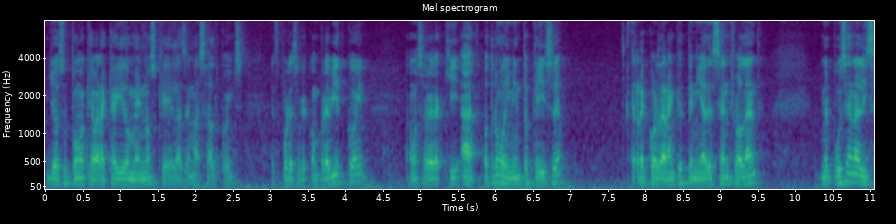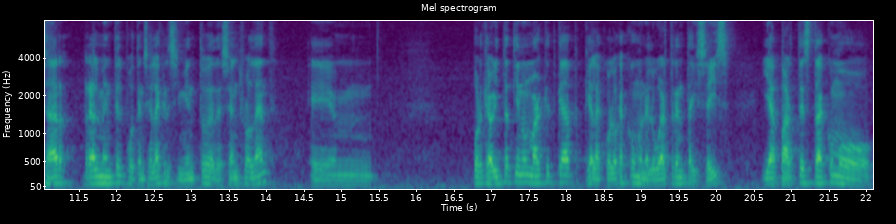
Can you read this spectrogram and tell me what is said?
Yo supongo que habrá caído menos que las demás altcoins. Es por eso que compré Bitcoin. Vamos a ver aquí. Ah, otro movimiento que hice. Recordarán que tenía Decentraland. Me puse a analizar realmente el potencial de crecimiento de Decentraland. Eh, porque ahorita tiene un market cap que la coloca como en el lugar 36. Y aparte está como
